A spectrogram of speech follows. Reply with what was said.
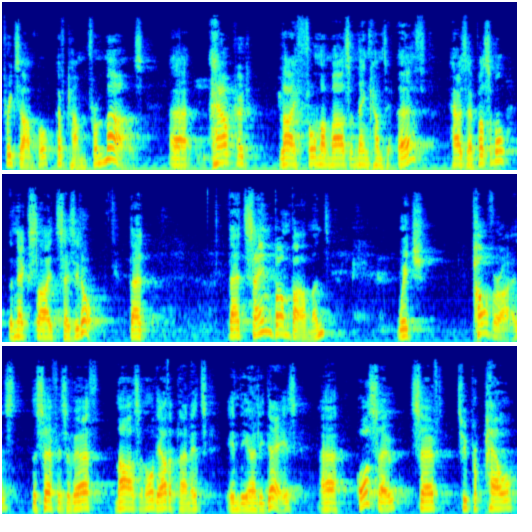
for example, have come from Mars. Uh, how could life form on Mars and then come to Earth? How is that possible? The next slide says it all. That, that same bombardment, which pulverized the surface of Earth, Mars, and all the other planets in the early days, uh, also served to propel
